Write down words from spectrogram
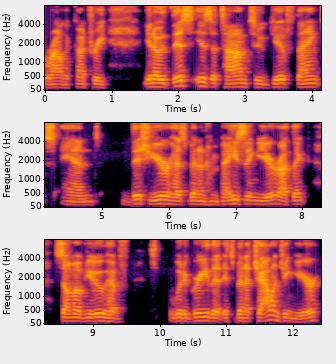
around the country. You know, this is a time to give thanks and this year has been an amazing year. I think some of you have would agree that it's been a challenging year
